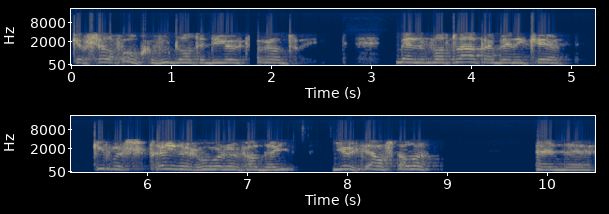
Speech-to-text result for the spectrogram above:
ik heb zelf ook gevoetbald in de jeugd van Willem II. Ben, wat later ben ik eh keeperstrainer geworden van de jeugdelftallen. En eh,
